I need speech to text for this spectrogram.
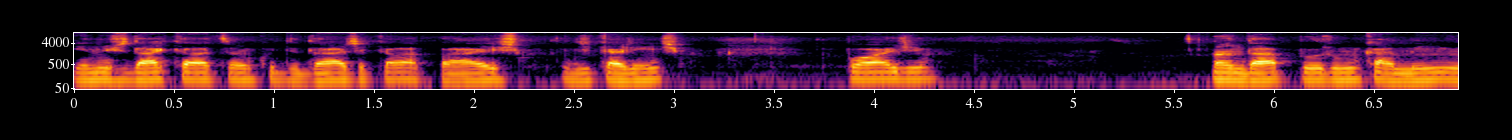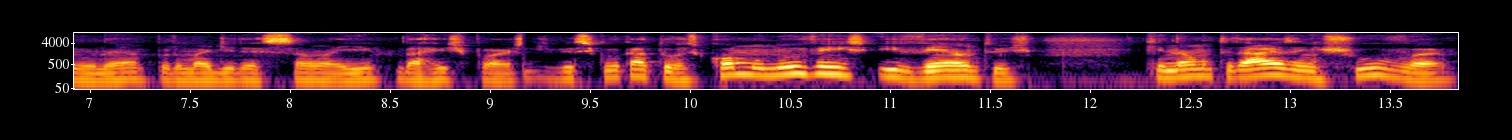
e nos dá aquela tranquilidade, aquela paz de que a gente pode andar por um caminho, né, por uma direção aí da resposta. Versículo 14. Como nuvens e ventos que não trazem chuva,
